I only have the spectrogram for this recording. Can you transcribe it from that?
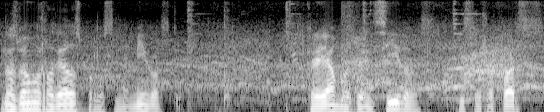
nos vemos rodeados por los enemigos que creíamos vencidos y sus refuerzos.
